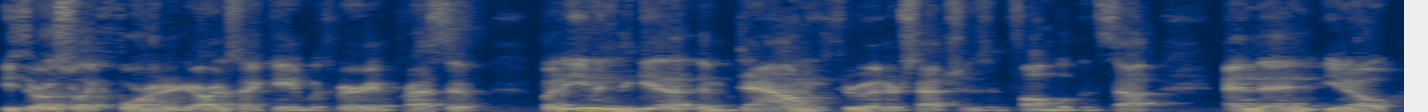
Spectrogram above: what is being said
he throws for like 400 yards that game. was very impressive. But even to get them down, he threw interceptions and fumbled and stuff. And then you know,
